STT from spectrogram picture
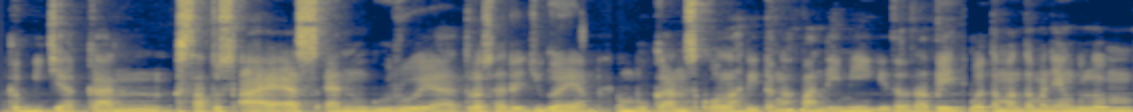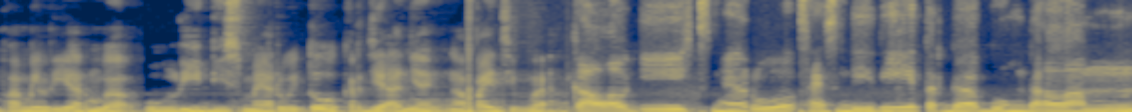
kebijakan status ASN guru ya, terus ada juga yeah. yang pembukaan sekolah di tengah pandemi gitu. Tapi buat teman-teman yang belum familiar, Mbak Uli di Semeru itu kerjaannya ngapain sih Mbak? Kalau di Semeru, saya sendiri tergabung dalam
